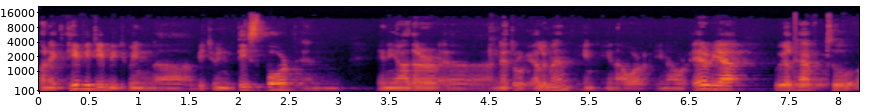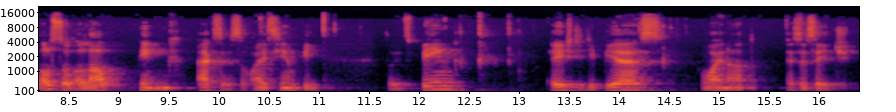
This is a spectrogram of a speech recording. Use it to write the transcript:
connectivity between uh, between this port and any other uh, network element in, in our in our area we will have to also allow ping access so ICMP so it's ping HTTPS why not SSH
